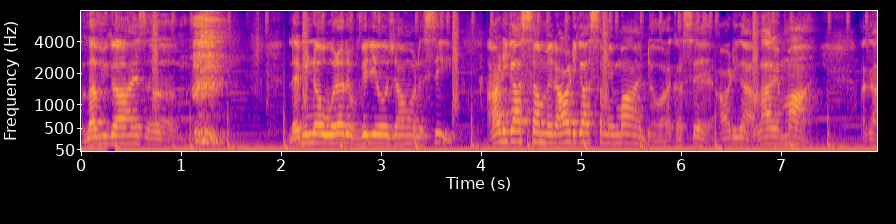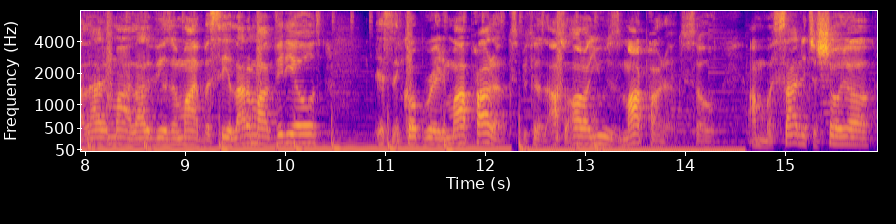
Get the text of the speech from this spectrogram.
I love you guys. Um, let me know what other videos y'all want to see. I already got something, I already got something in mind though. Like I said, I already got a lot in mind. I got a lot in mind, a lot of videos in mind. But see, a lot of my videos, it's incorporating my products because also all I use is my products. So I'm excited to show y'all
